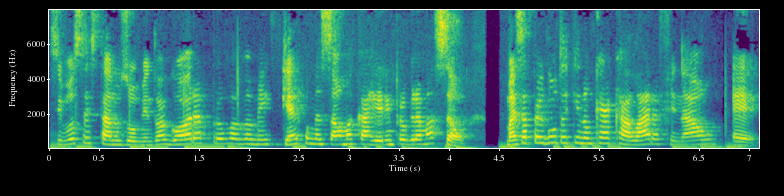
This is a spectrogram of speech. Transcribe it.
Se você está nos ouvindo agora, provavelmente quer começar uma carreira em programação. Mas a pergunta que não quer calar, afinal, é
